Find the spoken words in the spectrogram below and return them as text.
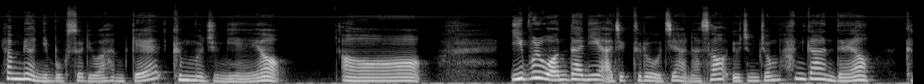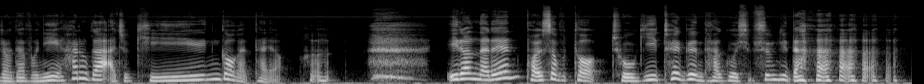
현미 언니 목소리와 함께 근무 중이에요. 어, 이불 원단이 아직 들어오지 않아서 요즘 좀 한가한데요. 그러다 보니 하루가 아주 긴 것 같아요. 이런 날엔 벌써부터 조기 퇴근하고 싶습니다.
